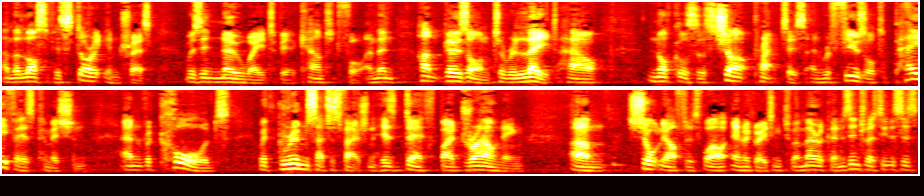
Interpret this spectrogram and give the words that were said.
and the loss of historic interest was in no way to be accounted for. And then Hunt goes on to relate how Nockalls' sharp practice and refusal to pay for his commission and records with grim satisfaction his death by drowning um, shortly afterwards while emigrating to America. And it's interesting, this is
